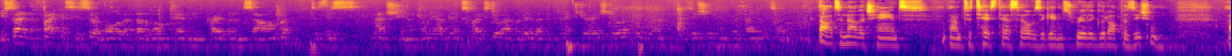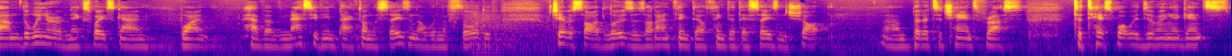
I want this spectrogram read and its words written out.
You say the focus is sort of all about that long-term improvement and so on, but does this match, you know, coming up next week still have a bit of an extra edge to it in the position of the team and so on? Oh, it's another chance um, to test ourselves against really good opposition. Um, the winner of next week's game won't have a massive impact on the season, I wouldn't have thought. If whichever side loses, I don't think they'll think that their season's shot. Um, but it's a chance for us to test what we're doing against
